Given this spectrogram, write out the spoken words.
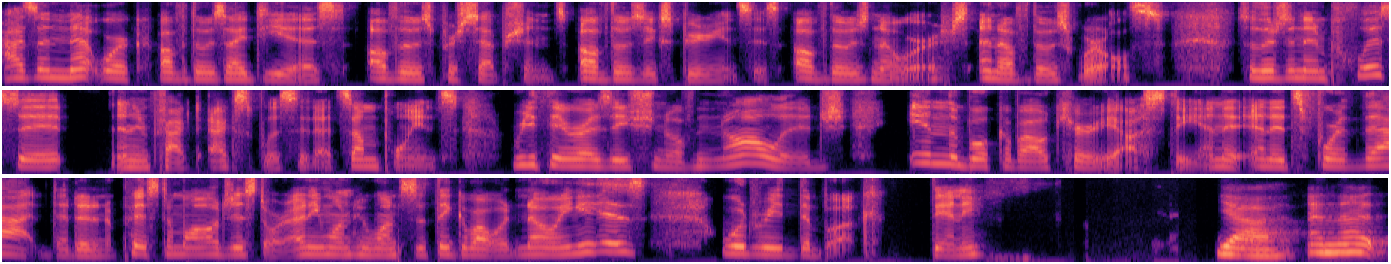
as a network of those ideas, of those perceptions, of those experiences, of those knowers, and of those worlds. So there's an implicit and in fact explicit at some points, retheorization of knowledge in the book about curiosity. And, it, and it's for that that an epistemologist or anyone who wants to think about what knowing is would read the book. Dani? Yeah, and that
